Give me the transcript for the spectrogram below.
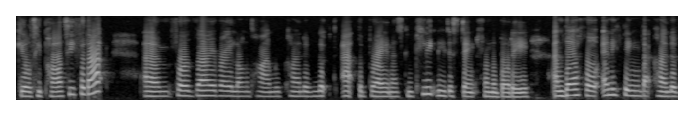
guilty party for that. Um, for a very, very long time, we've kind of looked at the brain as completely distinct from the body, and therefore anything that kind of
